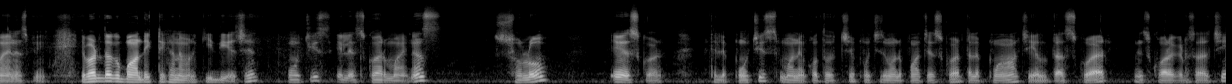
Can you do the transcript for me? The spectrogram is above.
minus B এবার দেখো বাঁ দিকটা এখানে আমার কী দিয়েছে? পঁচিশ এল স্কোয়ার মাইনাস ষোলো এম স্কোয়ার তাহলে পঁচিশ মানে কত হচ্ছে? পঁচিশ মানে পাঁচ স্কোয়ার তাহলে পাঁচ এল তার স্কোয়ার স্কোয়ার কেটে সাজাচ্ছি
